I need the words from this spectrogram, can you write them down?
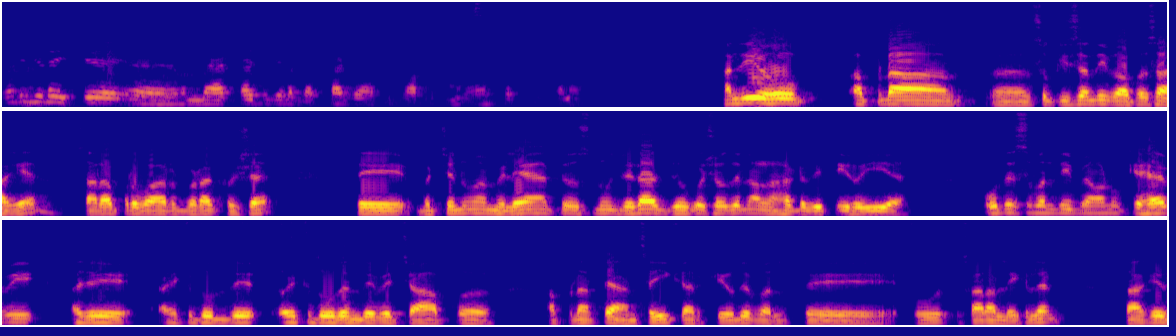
ਸਰ ਜਿਹੜਾ ਇੱਕ ਅਹ, ਅਮਰੀਕਾ 'ਚ ਜਿਹੜਾ ਬੱਚਾ ਗਿਆ ਸੀ ਵਾਪਸ ਮੰਗਾਇਆ ਸਰ ਕੀ ਕਹਿਣਾ ਹਾਂਜੀ ਉਹ ਆਪਣਾ ਸੁੱਖੀ ਸੰਦੀ ਵਾਪਸ ਆ ਗਿਆ ਸਾਰਾ ਪਰਿਵਾਰ ਬੜਾ ਖੁਸ਼ ਹੈ ਤੇ ਬੱਚੇ ਨੂੰ ਮੈਂ ਮਿਲਿਆ ਤੇ ਉਸ ਨੂੰ ਜਿਹੜਾ ਜੋ ਕੁਝ ਉਹਦੇ ਨਾਲ ਹੱਡਬੀਤੀ ਹੋਈ ਹੈ ਉਹਦੇ ਸੰਬੰਧੀ ਮੈਂ ਉਹਨੂੰ ਕਿਹਾ ਵੀ ਅਜੇ ਇੱਕ ਦੋ ਦੇ ਇੱਕ ਦੋ ਦਿਨ ਦੇ ਵਿੱਚ ਆਪ ਆਪਣਾ ਧਿਆਨ ਸਹੀ ਕਰਕੇ ਉਹਦੇ ਵੱਲ ਤੇ ਉਹ ਸਾਰਾ ਲਿਖ ਲੈਣ ਤਾਂ ਕਿ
